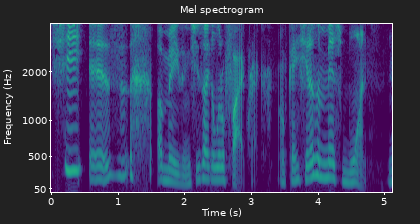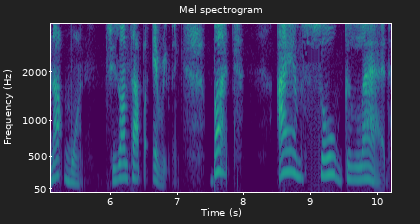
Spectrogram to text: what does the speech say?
she is amazing. She's like a little firecracker, okay? She doesn't miss one, not one. She's on top of everything. But I am so glad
